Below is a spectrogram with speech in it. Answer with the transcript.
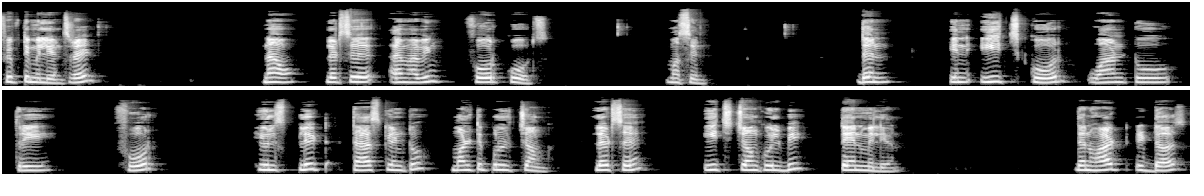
50 millions, right? Now, let's say I am having 4 cores machine. Then in each core 1, 2, 3, 4, he will split task into multiple chunk. Let's say each chunk will be 10 million then what it does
